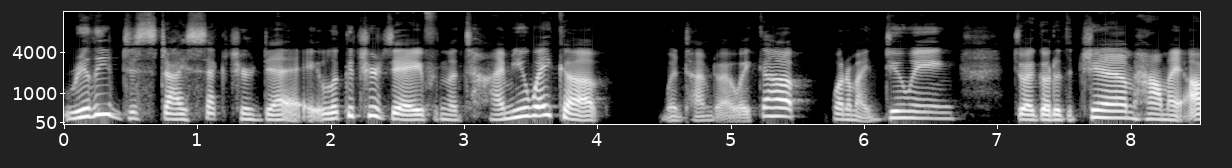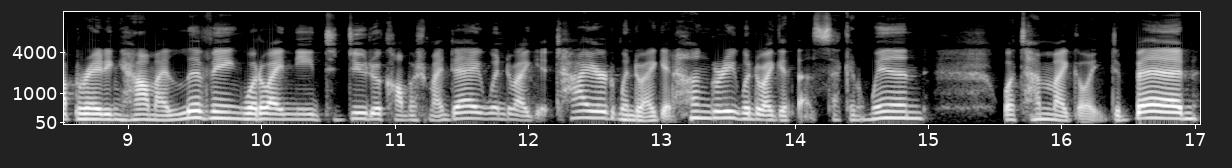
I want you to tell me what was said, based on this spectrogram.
really just dissect your day. Look at your day from the time you wake up. When time do I wake up? What am I doing? Do I go to the gym? How am I operating? How am I living? What do I need to do to accomplish my day? When do I get tired? When do I get hungry? When do I get that second wind? What time am I going to bed?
